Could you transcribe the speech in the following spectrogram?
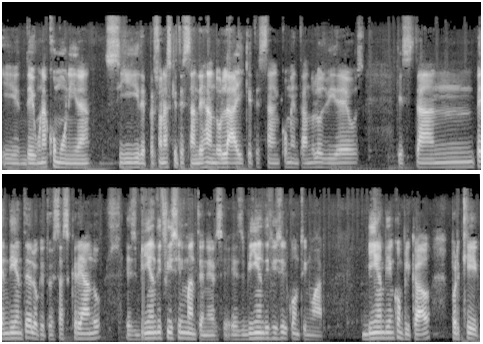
eh, de una comunidad, sí, de personas que te están dejando like, que te están comentando los videos, que están pendientes de lo que tú estás creando, es bien difícil mantenerse, es bien difícil continuar, bien, bien complicado, porque,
